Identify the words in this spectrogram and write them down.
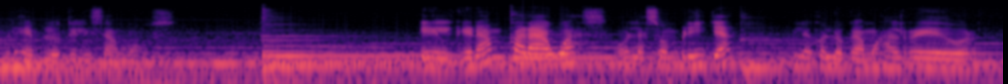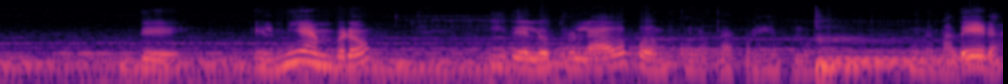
por ejemplo, utilizamos el gran paraguas o la sombrilla la colocamos alrededor del el miembro y del otro lado podemos colocar, por ejemplo, una madera.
